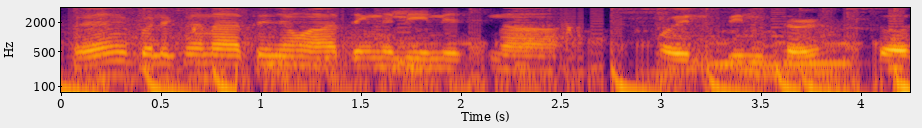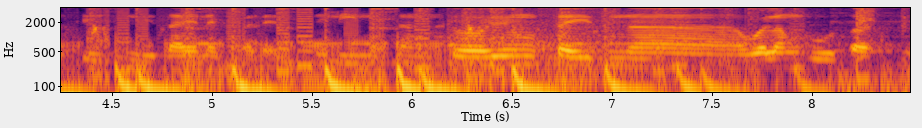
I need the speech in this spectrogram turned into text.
So, yan, ibalik na natin yung ating nilinis na oil filter. So, since hindi tayo nagpalit, nilinis na. So, yung side na walang butas,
